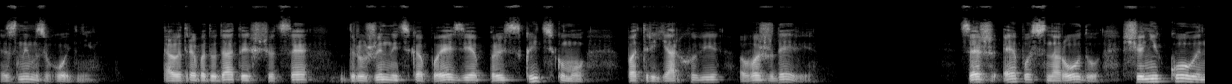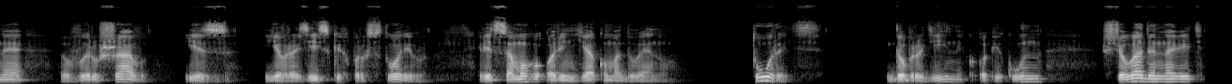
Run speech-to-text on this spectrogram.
з ним згодні. Але треба додати, що це дружинницька поезія при скитському патріархові вождеві. Це ж епос народу, що ніколи не вирушав із євразійських просторів від самого Оріньяку Мадлену. Турець, добродійник, опікун, що ладен навіть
